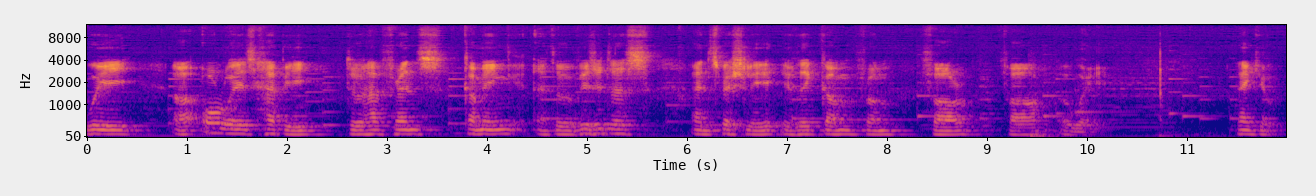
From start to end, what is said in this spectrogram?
We are always happy to have friends coming to visit us, and especially if they come from far, far away. Thank you.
